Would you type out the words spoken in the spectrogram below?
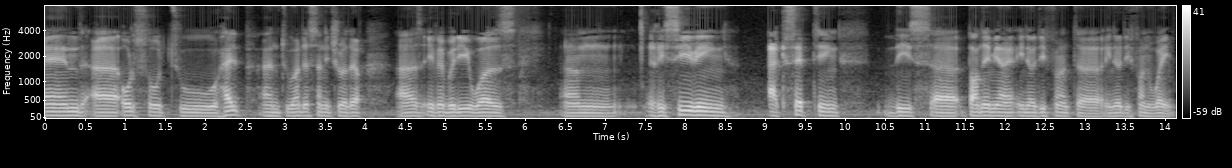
and uh, also to help and to understand each other as everybody was um, receiving, accepting this uh, pandemic in a different uh, in a different way.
